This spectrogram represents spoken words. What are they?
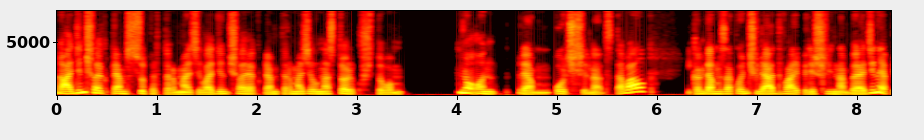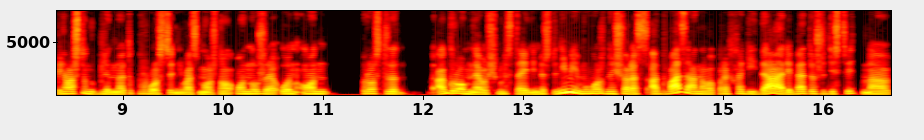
но один человек прям супер тормозил, один человек прям тормозил настолько, что, ну, он прям очень сильно отставал, и когда мы закончили А2 и перешли на Б1, я поняла, что, ну, блин, ну это просто невозможно. Он уже, он, он просто огромное, в общем, расстояние между ними, ему можно еще раз А2 заново проходить, да, а ребята уже действительно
